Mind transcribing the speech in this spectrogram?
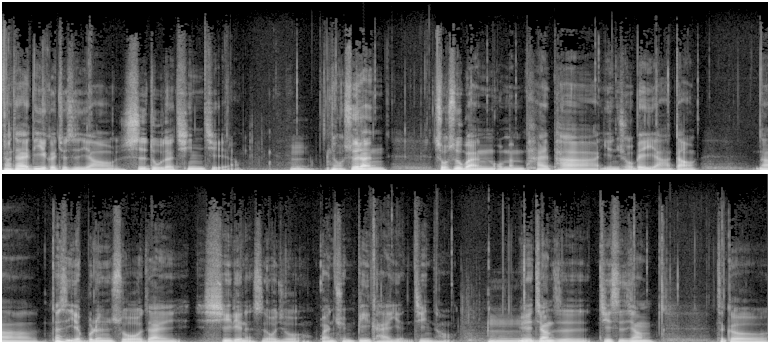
那再来第一个就是要适度的清洁啊。嗯，哦，虽然手术完我们害怕眼球被压到，那但是也不能说在洗脸的时候就完全避开眼睛哈。嗯，因为这样子即使像。这个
